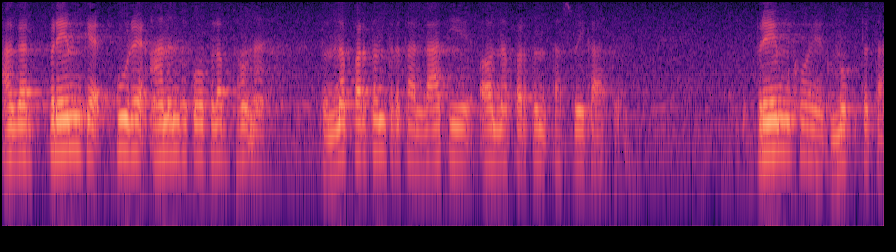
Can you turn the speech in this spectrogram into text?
अगर प्रेम के पूरे आनंद को उपलब्ध होना है तो न परतंत्रता लाती और न परतंत्रता स्वीकार करिए प्रेम को एक मुक्तता,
